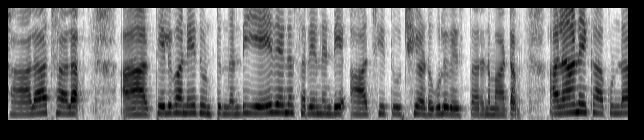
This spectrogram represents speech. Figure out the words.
చాలా చాలా తెలివి అనేది ఉంటుందండి. ఏదైనా సరేనండి ఆచితూచి అడుగులు వేస్తారనమాట అలానే కాకుండా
